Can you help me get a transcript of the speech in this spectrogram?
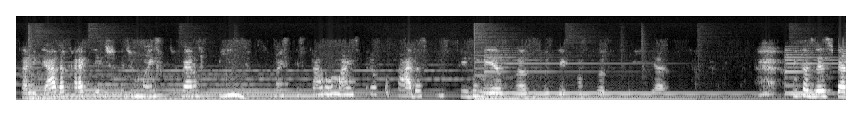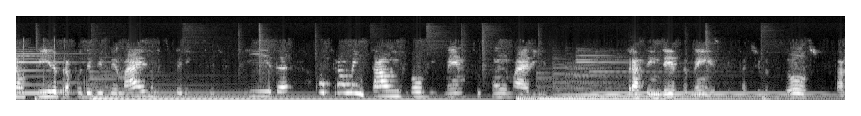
está ligado à característica de mães que tiveram filhos, mas que estavam mais preocupadas consigo mesmas do que com suas crias. Muitas vezes tiveram filho para poder viver mais uma experiência de vida, ou para aumentar o envolvimento com o marido, para atender também a expectativa dos outros, estar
